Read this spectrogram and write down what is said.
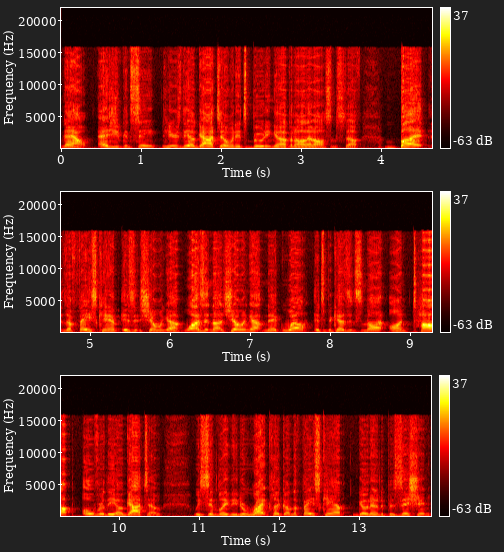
Now, as you can see, here's the Elgato and it's booting up and all that awesome stuff. But the face cam isn't showing up. Why is it not showing up, Nick? Well, it's because it's not on top over the Elgato. We simply need to right click on the face cam, go down to position,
